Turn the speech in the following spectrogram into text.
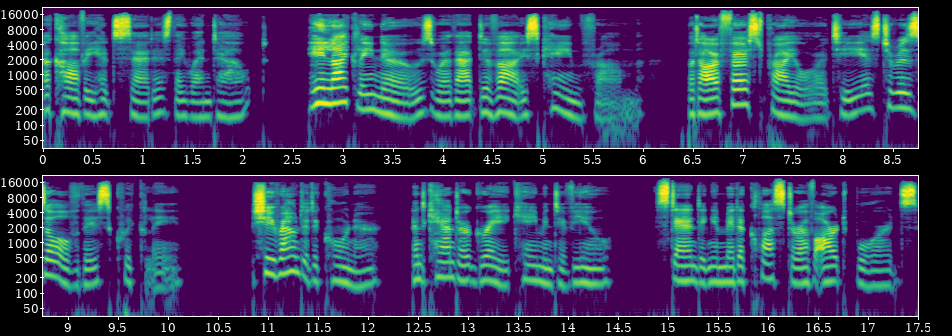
Akavi had said as they went out. He likely knows where that device came from, but our first priority is to resolve this quickly. She rounded a corner, and Candor Gray came into view, standing amid a cluster of art boards,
